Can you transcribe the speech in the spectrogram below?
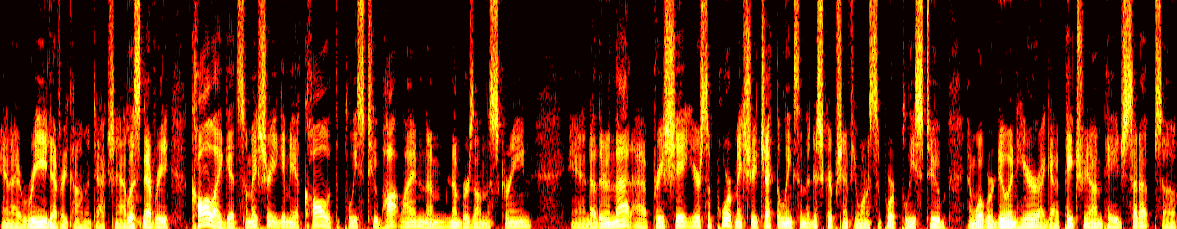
and I read every comment. Actually, I listen to every call I get. So make sure you give me a call at the Police Tube hotline. Num- numbers on the screen. And other than that, I appreciate your support. Make sure you check the links in the description if you want to support Police Tube and what we're doing here. I got a Patreon page set up, so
